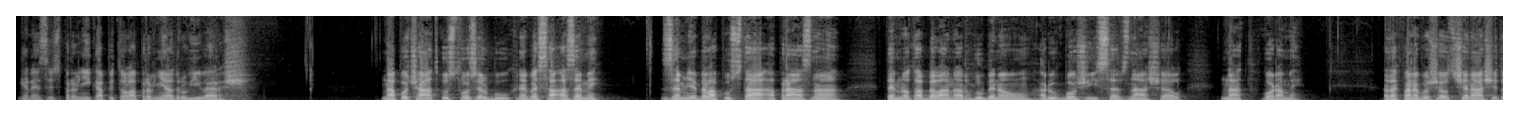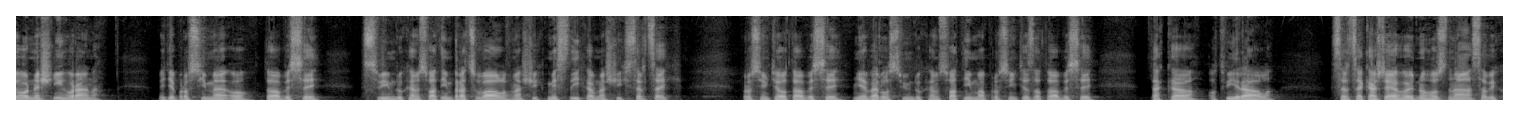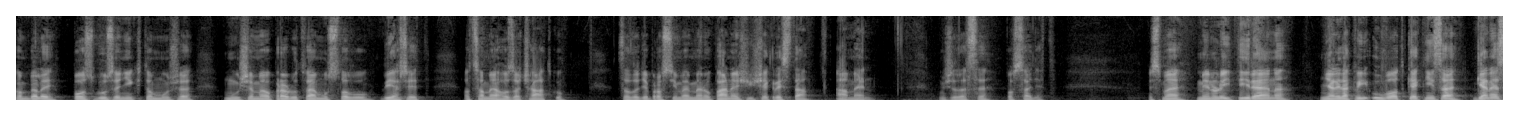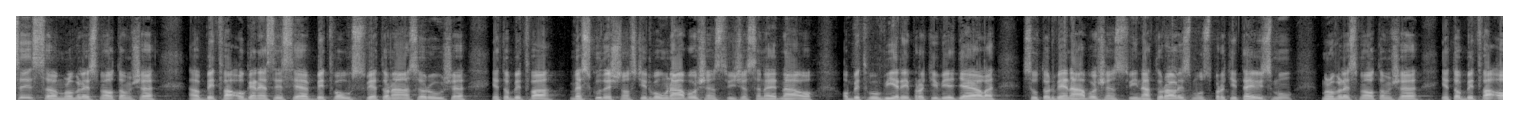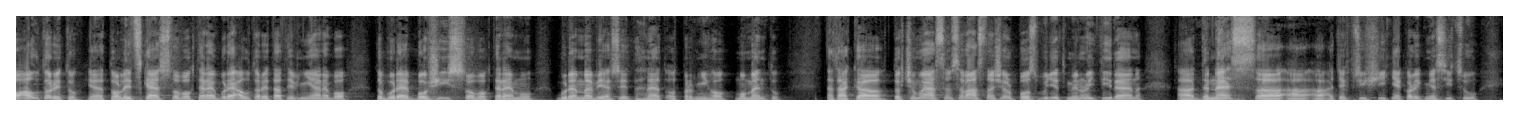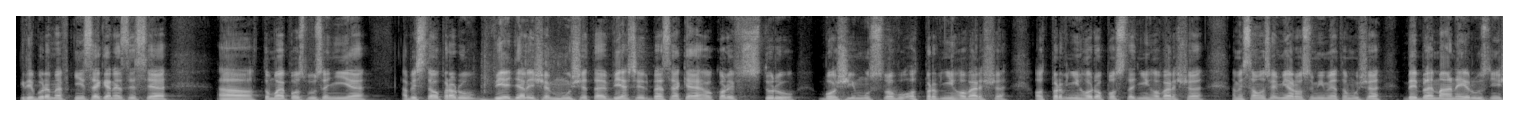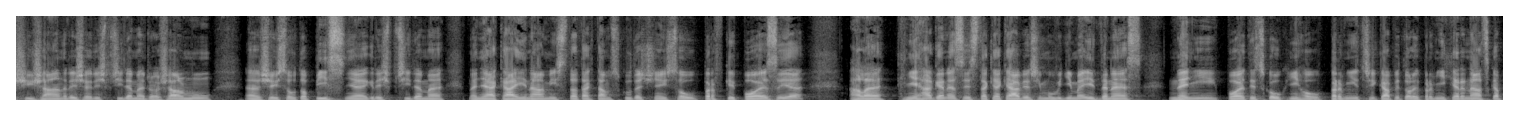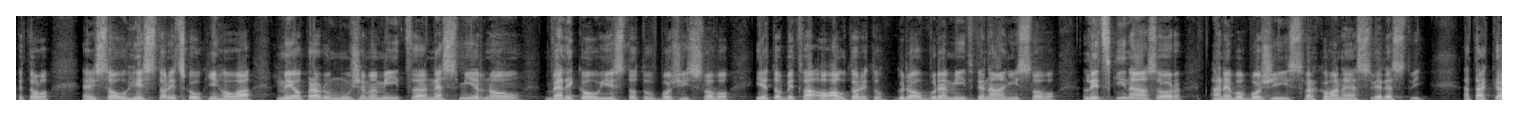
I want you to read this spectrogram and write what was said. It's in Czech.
Genesis první kapitola, první a druhý verš. Na počátku stvořil Bůh nebesa a zemi. Země byla pustá a prázdná, temnota byla nad hlubinou a duch boží se vznášel nad vodami. A tak, pane Bože, odčenáš i toho dnešního rána. My tě prosíme o to, aby si svým duchem svatým pracoval v našich myslích a v našich srdcech. Prosím tě o to, aby si mě vedl svým duchem svatým a prosím tě za to, aby si tak eh, otvíral srdce každého jednoho z nás, abychom byli pozbuzeni k tomu, že můžeme opravdu tvému slovu věřit od samého začátku. Za to tě prosíme jménu Pána Ježíše Krista. Amen. Můžete se posadit. My jsme minulý týden měli takový úvod ke knize Genesis. Mluvili jsme o tom, že bitva o Genesis je bitvou světonázorů, že je to bitva ve skutečnosti dvou náboženství, že se nejedná o, o bitvu víry proti vědě, ale jsou to dvě náboženství, naturalismus proti teismu. Mluvili jsme o tom, že je to bitva o autoritu. Je to lidské slovo, které bude autoritativní, anebo to bude boží slovo, kterému budeme věřit hned od prvního momentu. A tak eh, to, k čemu já jsem se vás snažil pozbudit minulý týden, eh, dnes eh, a, a těch příštích několik měsíců, kdy budeme v knize Genesis, je, to moje pozbuzení je, abyste opravdu věděli, že můžete věřit bez jakéhokoliv studu božímu slovu od prvního verše, od prvního do posledního verše. A my samozřejmě rozumíme tomu, že Bible má nejrůznější žánry, že když přijdeme do žalmů, že jsou to písně, když přijdeme na nějaká jiná místa, tak tam skutečně jsou prvky poezie, ale kniha Genesis, tak jak já věřím, uvidíme i dnes, není poetickou knihou. První tři kapitoly, prvních jedenáct kapitol eh, jsou historickou knihou a my opravdu můžeme mít eh, nesmírnou, velikou jistotu v Boží slovo. Je to bitva o autoritu. Kdo bude mít finální slovo? Lidský názor anebo Boží svrchované svědectví? A tak eh,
